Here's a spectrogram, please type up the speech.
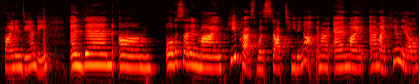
fine and dandy. And then, um, all of a sudden my heat press was stopped heating up and I and my and my cameo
